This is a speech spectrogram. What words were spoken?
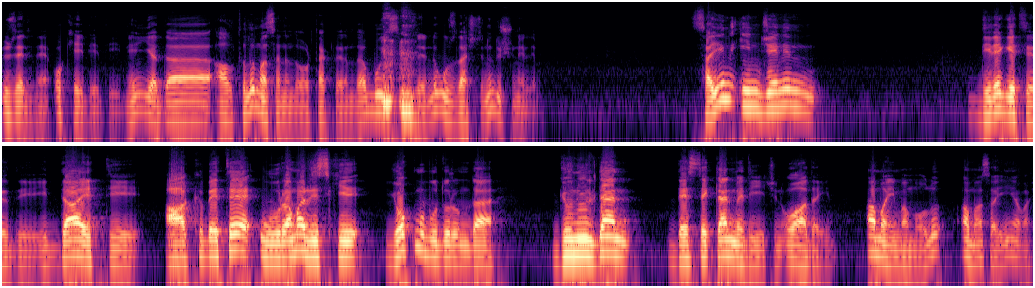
üzerine okey dediğini ya da altılı masanın da ortaklarında bu isim üzerinde uzlaştığını düşünelim. Sayın İnce'nin dile getirdiği, iddia ettiği akıbete uğrama riski yok mu bu durumda gönülden desteklenmediği için o adayın? Ama İmamoğlu ama Sayın Yavaş.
